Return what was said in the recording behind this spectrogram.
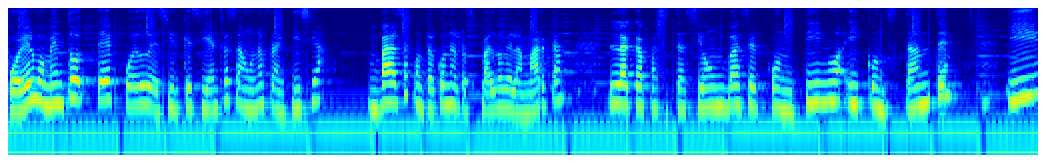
Por el momento te puedo decir que si entras a una franquicia vas a contar con el respaldo de la marca. La capacitación va a ser continua y constante y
